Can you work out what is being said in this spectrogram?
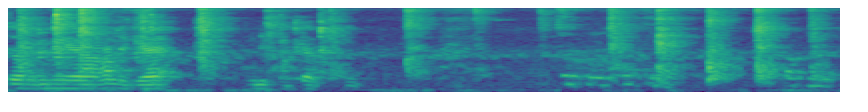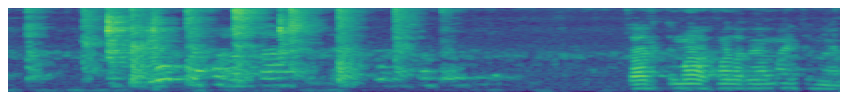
तर मी हलक्या लिखून टाकतो चालतं मला मला काय माहिती नाही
